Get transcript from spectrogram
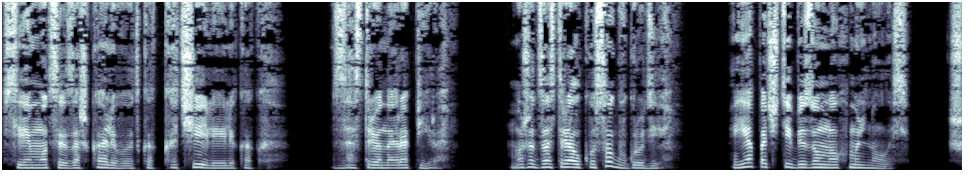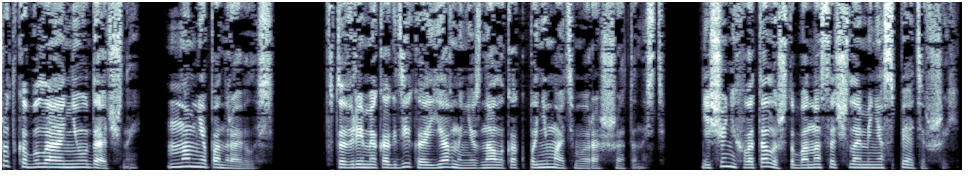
Все эмоции зашкаливают, как качели или как заостренная рапира. Может, застрял кусок в груди?» Я почти безумно ухмыльнулась. Шутка была неудачной, но мне понравилась. В то время как Дикая явно не знала, как понимать мою расшатанность. Еще не хватало, чтобы она сочла меня спятившей.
